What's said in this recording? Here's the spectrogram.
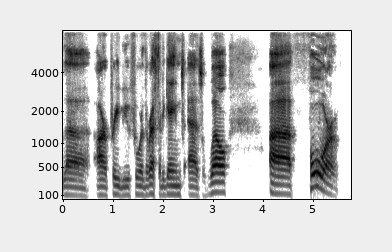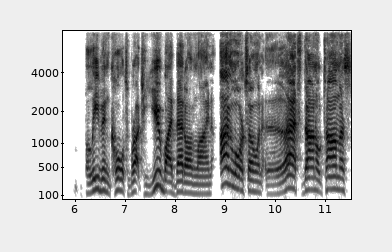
the our preview for the rest of the games as well. Uh for Bleav in colts brought to you by BetOnline i'm lawrence owen that's donald thomas.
